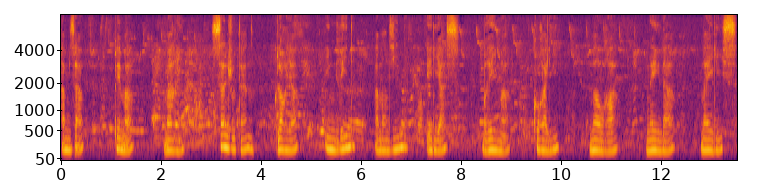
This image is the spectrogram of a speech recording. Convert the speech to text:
Hamza, Pema, Marie, Sanjutan, Gloria, Ingrid, Amandine, Elias, Brehima, Coralie, Maura, Neila, Maëlys,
